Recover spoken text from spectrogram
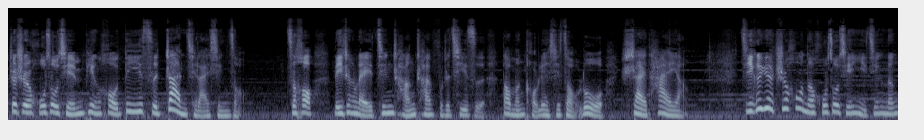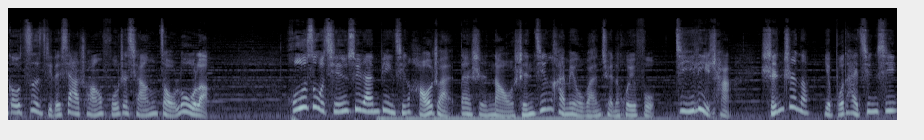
这是胡素琴病后第一次站起来行走。此后，李正磊经常搀扶着妻子到门口练习走路、晒太阳。几个月之后呢，胡素琴已经能够自己的下床、扶着墙走路了。胡素琴虽然病情好转，但是脑神经还没有完全的恢复，记忆力差，神志呢也不太清晰。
